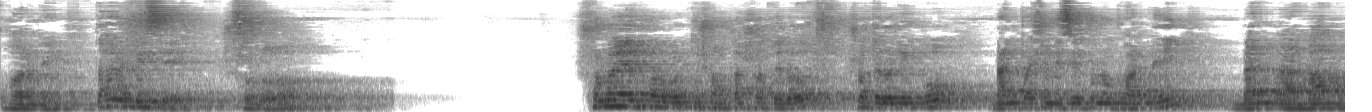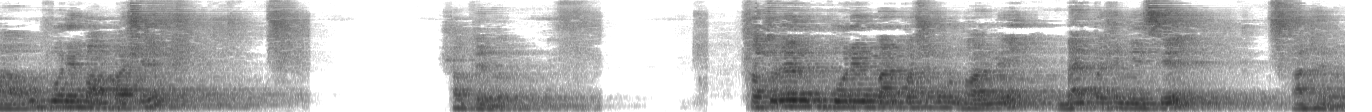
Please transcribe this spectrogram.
ঘর নেই। তাহলে নিচে ষোলো। ষোলো এর পরবর্তী সংখ্যা সতেরো। সতেরো লিখব। ডান পাশে নিচে কোনো ঘর নেই। ডান বাম উপরে বাম পাশে সতেরো। সতেরোর উপরের বাম পাশে কোনো ঘর নেই। ডান পাশে নিচে আঠেরো,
